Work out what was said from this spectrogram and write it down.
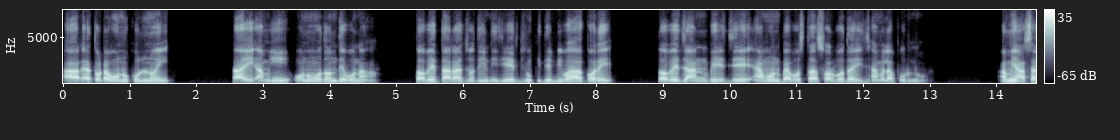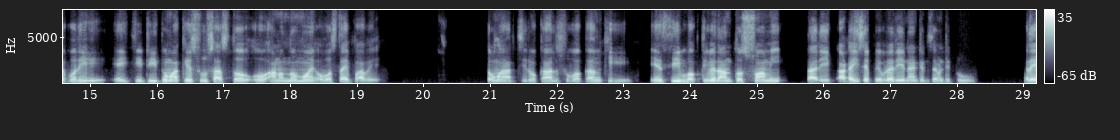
আর এতটা অনুকূল নই। তাই আমি অনুমোদন দেব না। তবে তারা যদি নিজের ঝুঁকিতে বিবাহ করে, তবে জানবে যে এমন ব্যবস্থা সর্বদাই ঝামেলাপূর্ণ। আমি আশা করি এই চিঠি তোমাকে সুস্বাস্থ্য ও আনন্দময় অবস্থায় পাবে। তোমার চিরকাল শুভাকাঙ্ক্ষী এসি ভক্তিবেদান্ত স্বামী। তারিখ আঠাইশে ফেব্রুয়ারি nineteen seventy two Hare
